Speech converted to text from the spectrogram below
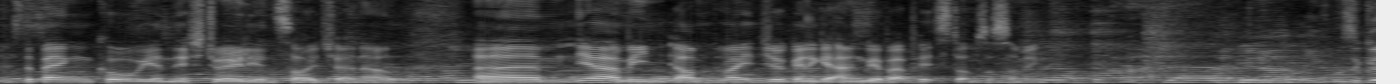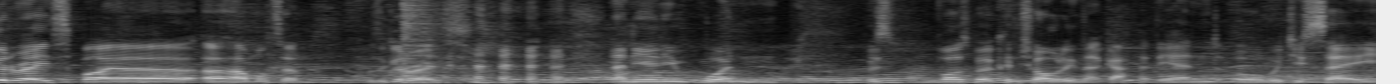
It's the Ben, Corey, and the Australian side sideshow now. Um, yeah, I mean, I'm afraid you're going to get angry about pit stops or something. It was a good race by uh, uh, Hamilton. It was a good race. and he only won. Was Rosberg controlling that gap at the end, or would you say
